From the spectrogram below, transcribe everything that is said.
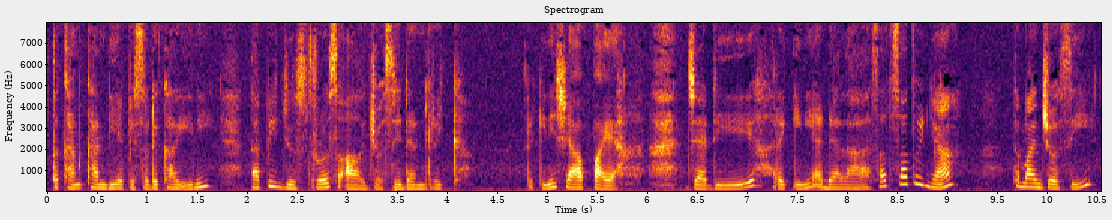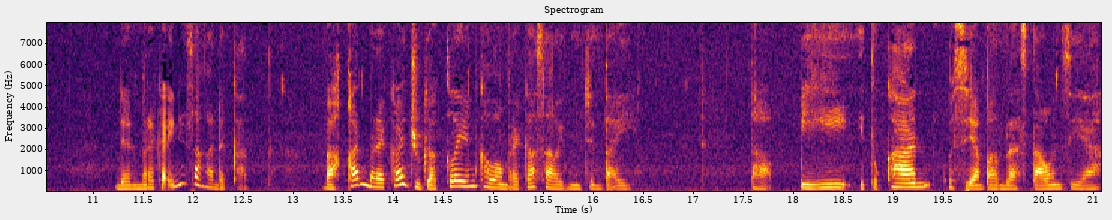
tekankan di episode kali ini, tapi justru soal Josie dan Rick. Rick ini siapa ya? Jadi, Rick ini adalah satu-satunya teman Josie dan mereka ini sangat dekat. Bahkan mereka juga klaim kalau mereka saling mencintai. Tapi itu kan usia 14 tahun sih ya.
